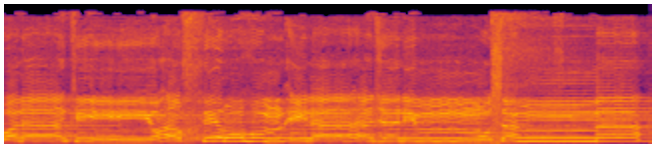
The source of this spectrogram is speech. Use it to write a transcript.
ولكن يؤخرهم إلى أجل مسمى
